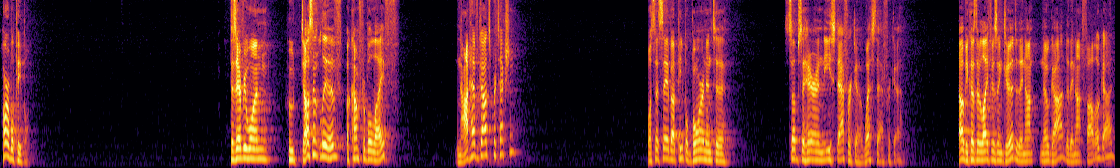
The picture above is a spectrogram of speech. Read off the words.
Horrible people. Does everyone who doesn't live a comfortable life not have God's protection? What's that say about people born into sub Saharan East Africa, West Africa? Oh, because their life isn't good, do they not know God? Do they not follow God?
